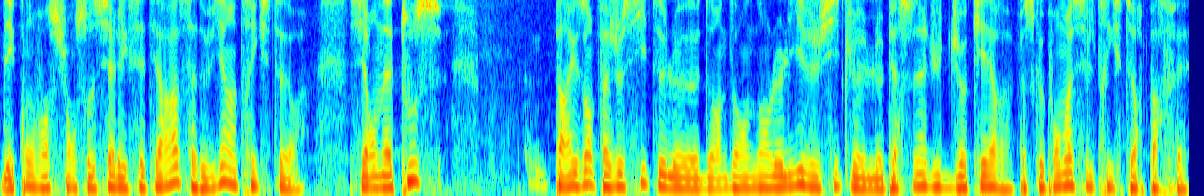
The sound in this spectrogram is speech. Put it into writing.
des conventions sociales, etc., ça devient un trickster. On a tous. Par exemple, je cite le, dans, dans, dans le livre, je cite le, le personnage du Joker, parce que pour moi, c'est le trickster parfait.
